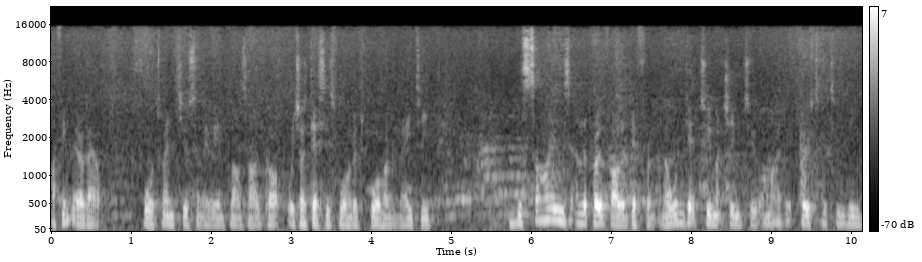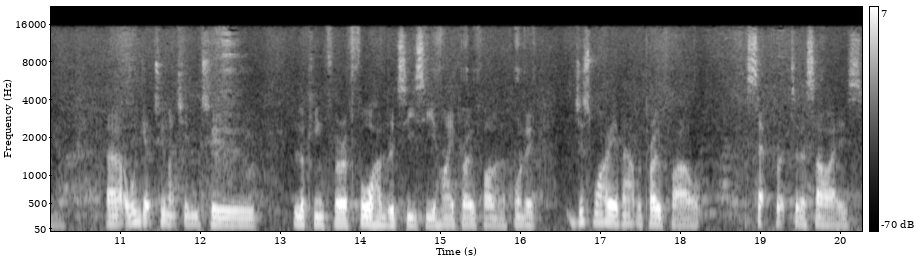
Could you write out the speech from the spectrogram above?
I think they're about 420 or something. The implants I've got, which I guess is 400 to 480 the size and the profile are different, and I wouldn't get too much into. Am I a bit close to the TV now? Uh, I wouldn't get too much into looking for a 400cc high profile and a 400. Just worry about the profile separate to the size.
